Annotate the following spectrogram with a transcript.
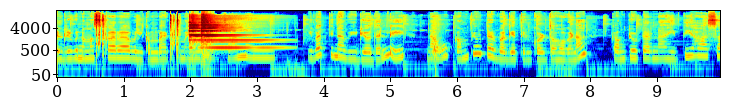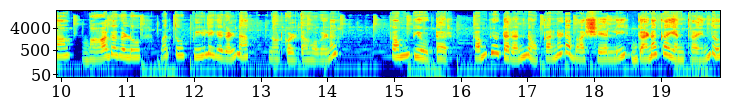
ಎಲ್ರಿಗೂ ನಮಸ್ಕಾರ. Welcome back to my channel ಇವತ್ತಿನ ವಿಡಿಯೋದಲ್ಲಿ ನಾವು ಕಂಪ್ಯೂಟರ್ ಬಗ್ಗೆ ತಿಳ್ಕೊಳ್ತಾ ಹೋಗೋಣ. ಕಂಪ್ಯೂಟರ್ನ ಇತಿಹಾಸ, ಭಾಗಗಳು ಮತ್ತು ಪೀಳಿಗೆಗಳನ್ನ ನೋಡ್ಕೊಳ್ತಾ ಹೋಗೋಣ. ಕಂಪ್ಯೂಟರ್ ಕಂಪ್ಯೂಟರನ್ನು ಕನ್ನಡ ಭಾಷೆಯಲ್ಲಿ ಗಣಕಯಂತ್ರ ಎಂದು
